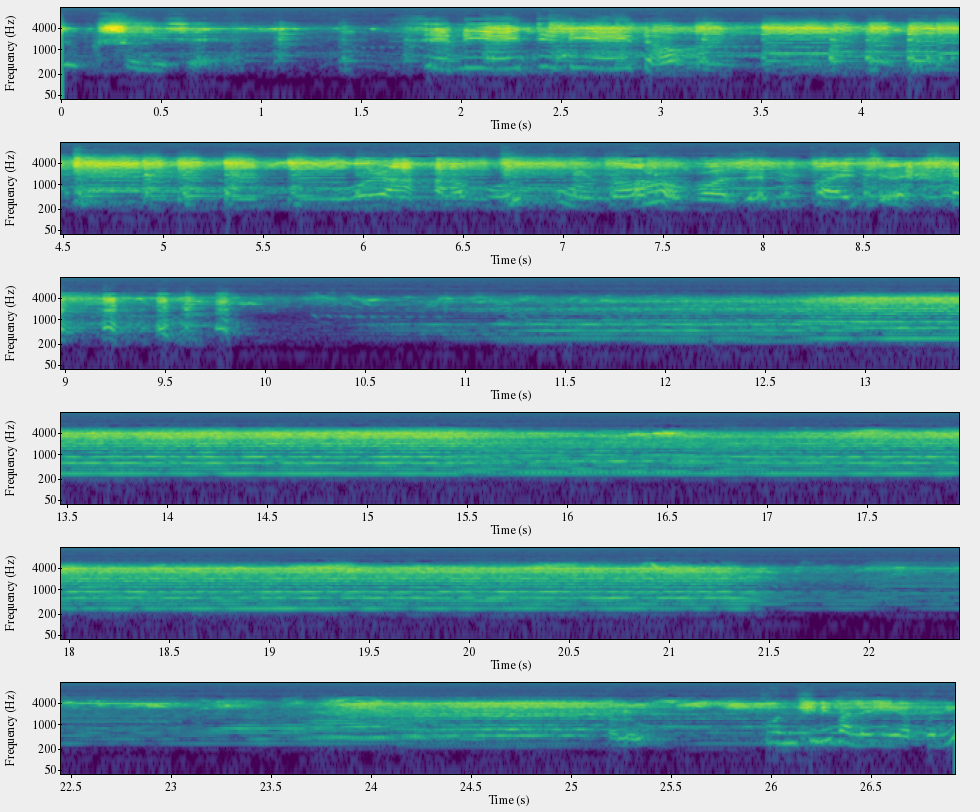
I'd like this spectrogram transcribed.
যুগ চলিছে। চেনি এই তিনি এই ধন। মোৰ আশাবোৰ পূৰ্ণ হ'ব যেন পাইছো। হেল্ল' কোনখিনি পালেহি আপুনি?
